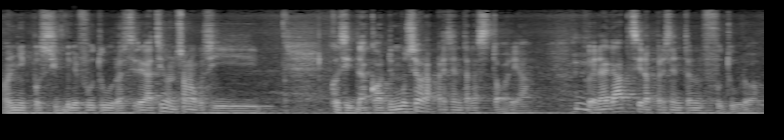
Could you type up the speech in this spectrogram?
ogni possibile futuro questi ragazzi? Non sono così, così d'accordo. Il museo rappresenta la storia, quei ragazzi rappresentano il futuro,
